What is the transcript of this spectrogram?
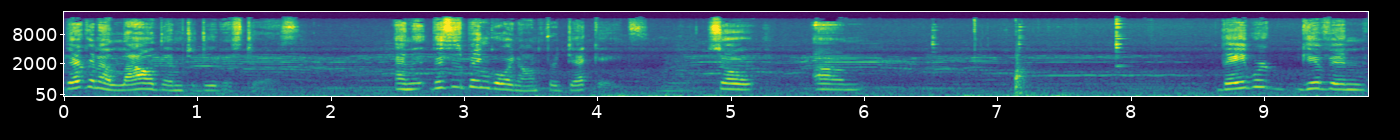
they're going to allow them to do this to us. And this has been going on for decades. So um, they were given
